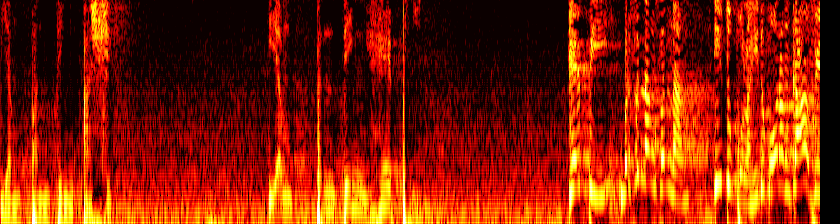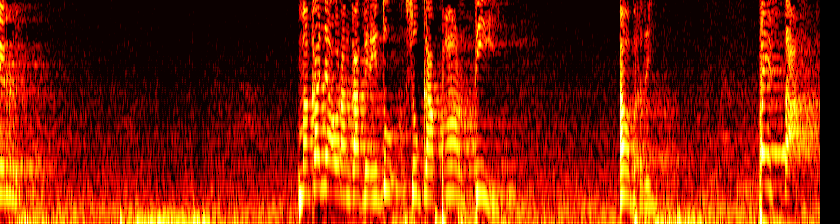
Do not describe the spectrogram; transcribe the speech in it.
Yang penting asyik. Yang penting happy. Happy, bersenang-senang. Itu pola hidup orang kafir. Makanya orang kafir itu suka party. Apa party? Pesta.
